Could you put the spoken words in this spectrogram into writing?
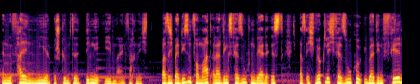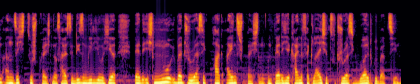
dann gefallen mir bestimmte Dinge eben einfach nicht. Was ich bei diesem Format allerdings versuchen werde, ist, dass ich wirklich versuche, über den Film an sich zu sprechen. Das heißt, in diesem Video hier werde ich nur über Jurassic Park 1 sprechen und werde hier keine Vergleiche zu Jurassic World rüberziehen.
